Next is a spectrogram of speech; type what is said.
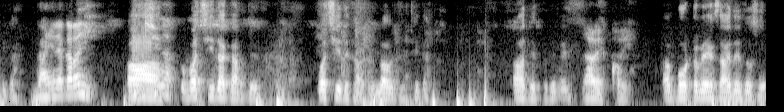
ਠੀਕ ਆ? ਗਾਈ ਦਾ ਕਰਾਂ ਜੀ? ਆ ਬੱਚੀ ਦਾ? ਕਰ ਦਿਓ। ਬੱਚੀ ਦਿਖਾ ਦਿਓ। ਲਓ ਜੀ ਠੀਕ ਆ। ਆ ਦੇਖੋ ਠੀਕ ਆ ਜੀ। ਆ ਵੇਖੋ ਜੀ। ਆ ਬੁੱਟ ਵੇਖ ਸਕਦੇ ਤੁਸੀਂ।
